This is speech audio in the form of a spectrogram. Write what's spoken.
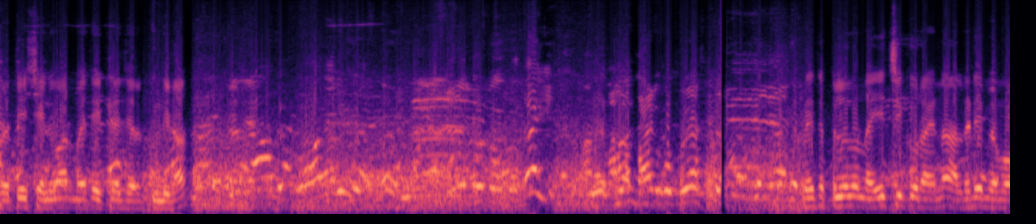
ప్రతి శనివారం అయితే ఇట్లే జరుగుతుంది ఇప్పుడైతే పిల్లలు ఉన్నాయి చీకూర అయినా ఆల్రెడీ మేము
